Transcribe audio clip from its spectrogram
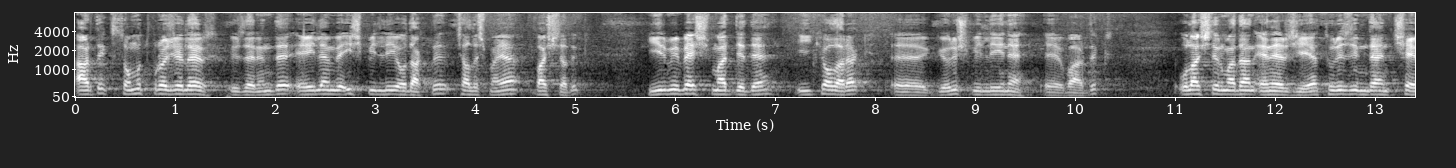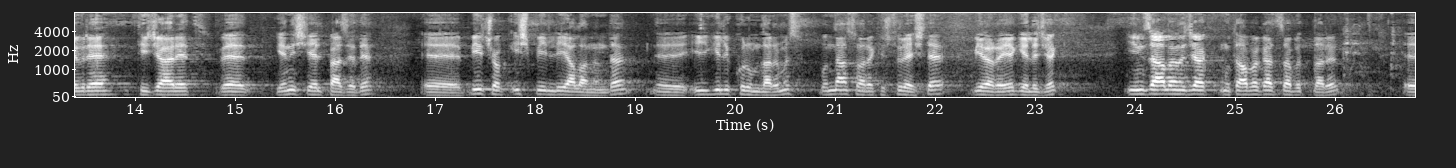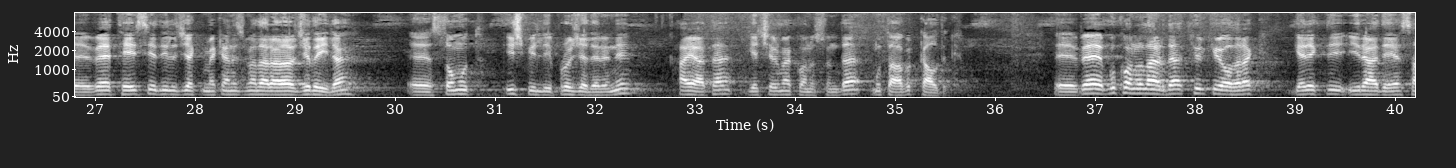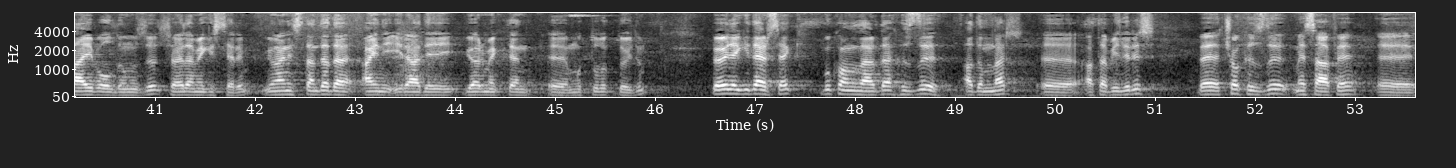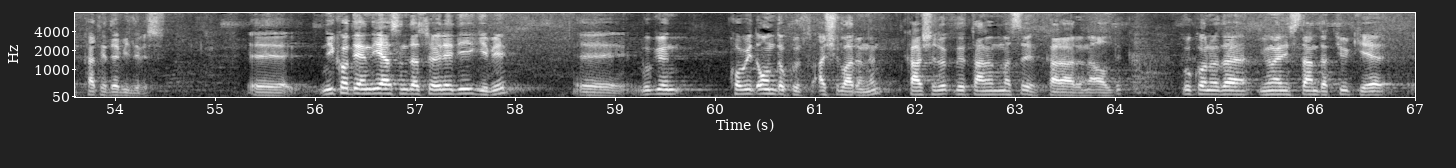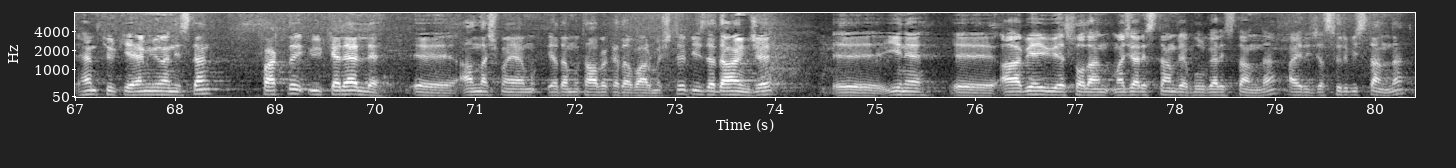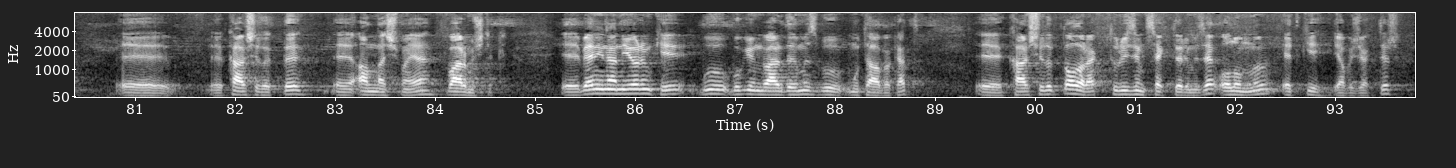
Artık somut projeler üzerinde eylem ve işbirliği odaklı çalışmaya başladık. 25 maddede ilki olarak e, görüş birliğine e, vardık. Ulaştırmadan enerjiye, turizmden çevre, ticaret ve geniş yelpazede e, birçok işbirliği alanında e, ilgili kurumlarımız bundan sonraki süreçte bir araya gelecek. İmzalanacak mutabakat zabıtları e, ve tesis edilecek mekanizmalar aracılığıyla e, somut işbirliği projelerini hayata geçirme konusunda mutabık kaldık. E, ve bu konularda Türkiye olarak gerekli iradeye sahip olduğumuzu söylemek isterim. Yunanistan'da da aynı iradeyi görmekten e, mutluluk duydum. Böyle gidersek bu konularda hızlı adımlar e, atabiliriz ve çok hızlı mesafe e, kat edebiliriz. E, Niko Dendias'ın da söylediği gibi e, bugün Covid-19 aşılarının karşılıklı tanınması kararını aldık. Bu konuda Yunanistan'da Türkiye hem Türkiye hem Yunanistan farklı ülkelerle e, anlaşmaya ya da mutabakata varmıştı. Biz de daha önce e, yine e, AB üyesi olan Macaristan ve Bulgaristan'la ayrıca Sırbistan'la e, e, karşılıklı e, anlaşmaya varmıştık. E, ben inanıyorum ki bu bugün vardığımız bu mutabakat karşılıklı olarak turizm sektörümüze olumlu etki yapacaktır.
